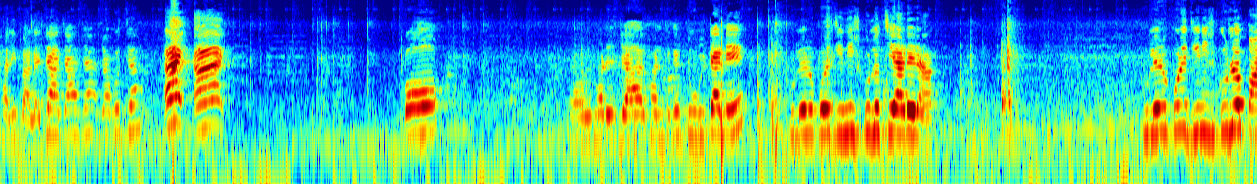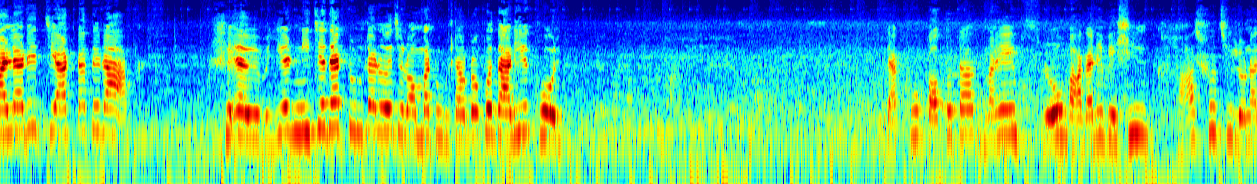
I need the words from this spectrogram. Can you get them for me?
খালি পালা। যা যা যা, জগৎ, যা। আয় আয় গো! ওই ঘরে, যা, ওখান থেকে টুলটা নে। টুলের উপরে জিনিসগুলো চেয়ারে রাখ। টুলের উপরে জিনিসগুলো পার্লারের চেয়ারটাতে রাখ। ইয়ের নিচে দেখ টুলটা রয়েছে, লম্বা টুলটা, ওটার উপর দাঁড়িয়ে খোল। দেখো কতটা মানে স্লো বাগানে বেশি ঘাসও ছিল না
